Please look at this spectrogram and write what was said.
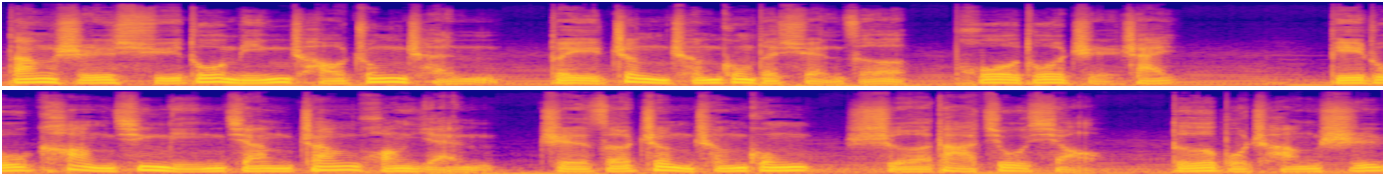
当时许多明朝忠臣对郑成功的选择颇多指摘，比如抗清名将张煌言指责郑成功舍大救小，得不偿失；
